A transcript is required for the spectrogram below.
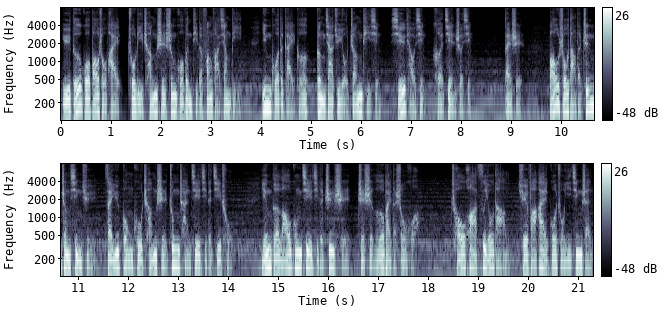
与德国保守派处理城市生活问题的方法相比，英国的改革更加具有整体性、协调性和建设性。但是，保守党的真正兴趣在于巩固城市中产阶级的基础，赢得劳工阶级的支持只是额外的收获。丑化自由党缺乏爱国主义精神，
